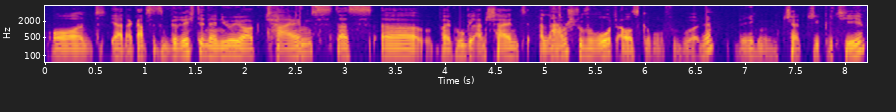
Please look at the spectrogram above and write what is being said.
Und ja, da gab es jetzt einen Bericht in der New York Times, dass äh, bei Google anscheinend Alarmstufe Rot ausgerufen wurde, wegen ChatGPT.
